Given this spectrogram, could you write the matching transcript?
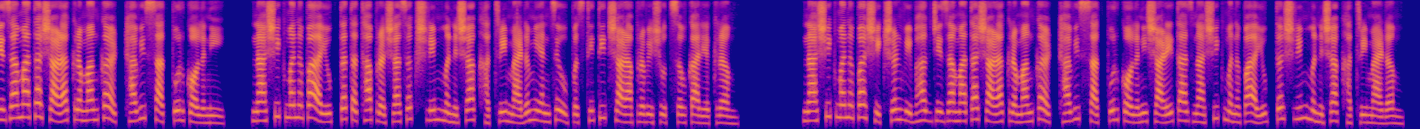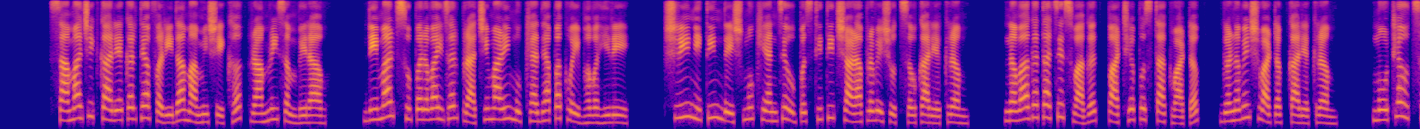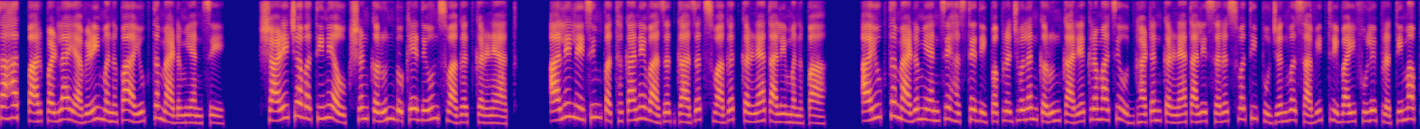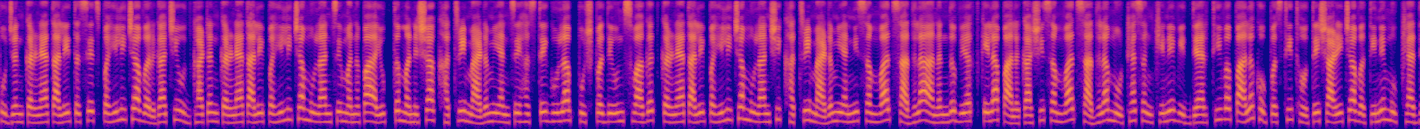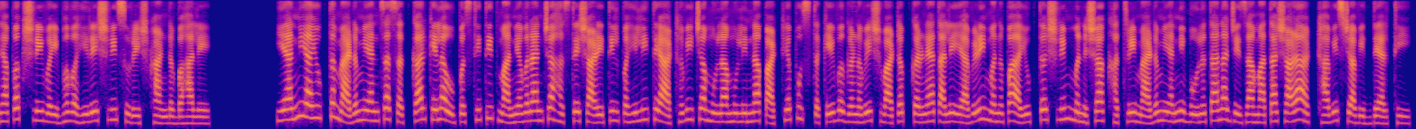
जिजामाता शाळा क्रमांक अठ्ठावीस सातपूर कॉलनी. नाशिक मनपा आयुक्त तथा प्रशासक श्री मनीषा खत्री मॅडम यांचे उपस्थितीत शाळा प्रवेशोत्सव कार्यक्रम. नाशिक मनपा शिक्षण विभाग जिजामाता शाळा क्रमांक अठ्ठावीस सातपूर कॉलनी शाळेत आज नाशिक मनपा आयुक्त श्री मनीषा खत्री मॅडम. सामाजिक कार्यकर्त्या फरीदा मामी शेख रामरी संभेराव. डीमार्ट सुपरवायझर प्राचीमाळी मुख्याध्यापक वैभव हिरे. श्री नितीन देशमुख यांचे उपस्थितीत शाळा प्रवेशोत्सव कार्यक्रम. नवागताचे स्वागत पाठ्यपुस्तक वाटप गणवेश वाटप कार्यक्रम. मोठ्या उत्साहात पार पडला यावेळी मनपा आयुक्त मॅडम यांचे. शाळेच्या वतीने औक्षण करून बुके देऊन स्वागत करण्यात. आले लेझिम पथकाने वाजत गाजत स्वागत करण्यात आले मनपा. आयुक्त मॅडम यांचे हस्ते दीपप्रज्वलन करून कार्यक्रमाचे उद्घाटन करण्यात आले. सरस्वती पूजन व सावित्रीबाई फुले प्रतिमा पूजन करण्यात आले. तसेच पहिलीच्या वर्गाची उद्घाटन करण्यात आले. पहिलीच्या मुलांचे मनपा आयुक्त मनीषा खत्री मॅडम यांचे हस्ते गुलाब पुष्प देऊन स्वागत करण्यात आले. पहिलीच्या मुलांशी खत्री मॅडम यांनी संवाद साधला. आनंद व्यक्त केला. पालकाशी संवाद साधला. मोठ्या संख्येने विद्यार्थी व पालक उपस्थित होते. शाळेच्या वतीने मुख्याध्यापक श्री वैभव हिरे श्री सुरेश खांड बहाले यांनी आयुक्त मॅडम यांचा सत्कार केला. उपस्थितीत मान्यवरांच्या हस्ते शाळेतील पहिली ते आठवीच्या मुलामुलींना पाठ्यपुस्तके व गणवेश वाटप करण्यात आले. यावेळी मनपा आयुक्त श्री मनशा खत्री मॅडम यांनी बोलताना जिजामाता शाळा अठ्ठावीसच्या विद्यार्थी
